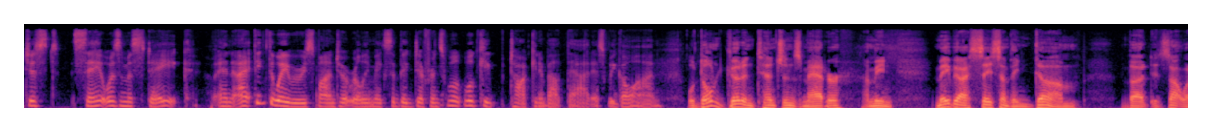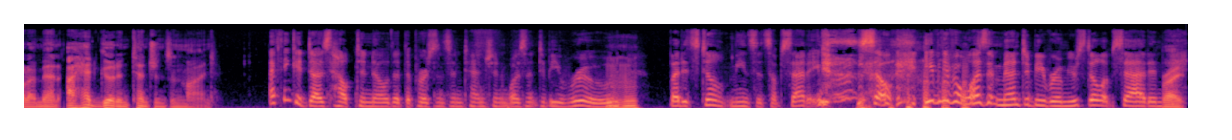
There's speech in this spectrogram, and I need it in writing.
just say it was a mistake. And I think the way we respond to it really makes a big difference. We'll, we'll keep talking about that as we go on. Well, don't good intentions matter? I mean, maybe I say something dumb, but it's not what I meant. I had good intentions in mind. I think it does help to know that the person's intention wasn't to be rude, mm-hmm. but it still means it's upsetting. so even if it wasn't meant to be rude, you're still upset. And Right.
